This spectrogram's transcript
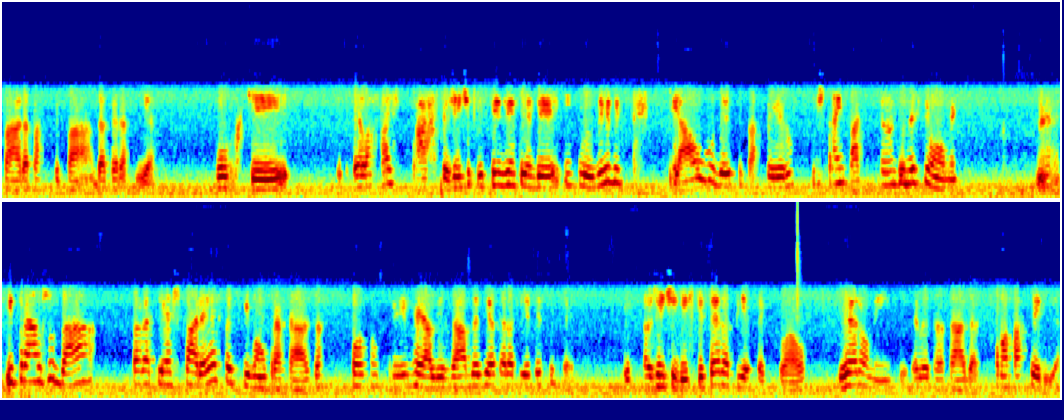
para participar da terapia, porque ela faz parte. A gente precisa entender, inclusive, se algo desse parceiro está impactando nesse homem. Né? E para ajudar para que as tarefas que vão para casa possam ser realizadas e a terapia ter sucesso. a gente diz que terapia sexual, geralmente, ela é tratada com a parceria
